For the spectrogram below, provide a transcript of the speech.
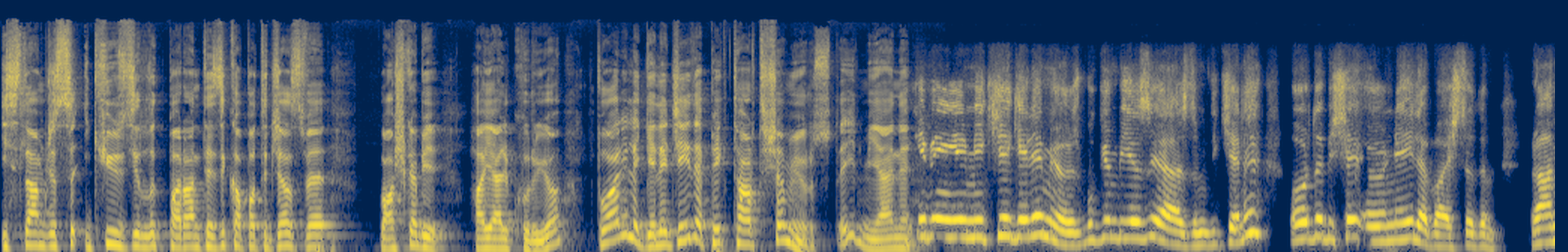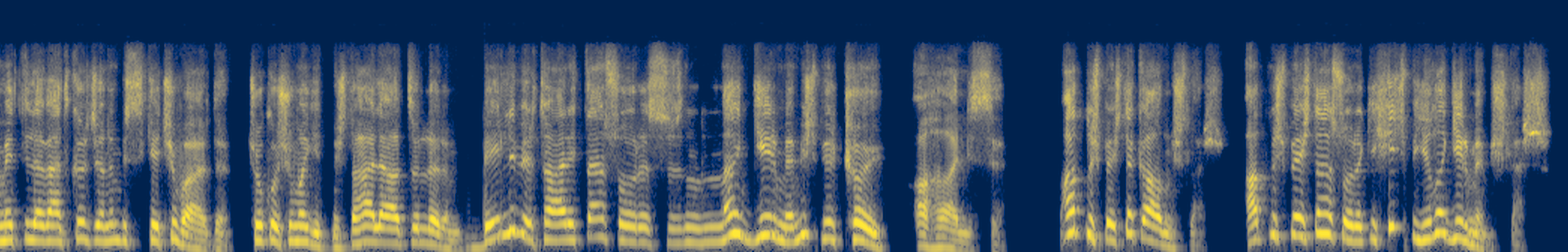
İslamcısı 200 yıllık parantezi kapatacağız ve başka bir hayal kuruyor. Bu haliyle geleceği de pek tartışamıyoruz değil mi? Yani 2022'ye gelemiyoruz. Bugün bir yazı yazdım Diken'e. Orada bir şey örneğiyle başladım. Rahmetli Levent Kırca'nın bir skeçi vardı. Çok hoşuma gitmişti. Hala hatırlarım. Belli bir tarihten sonrasına girmemiş bir köy ahalisi. 65'te kalmışlar. 65'ten sonraki hiçbir yıla girmemişler.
